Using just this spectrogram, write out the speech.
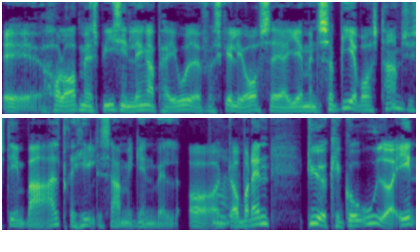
øh, holder op med at spise i en længere periode af forskellige årsager, jamen så bliver vores tarmsystem bare aldrig helt det samme igen, vel? Og, og, og hvordan dyr kan gå ud og ind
